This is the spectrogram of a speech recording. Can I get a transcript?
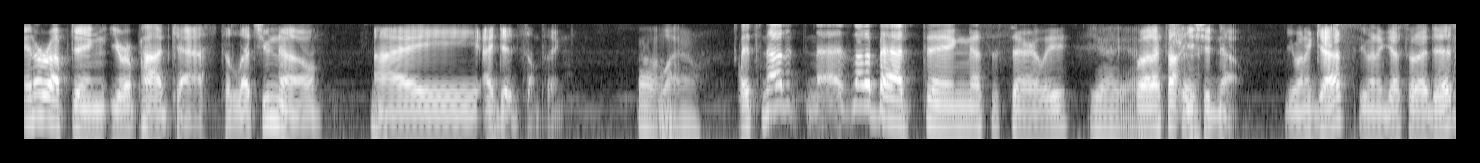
interrupting your podcast to let you know hmm. I I did something. oh What? no. It's not it's not a bad thing necessarily, yeah yeah but I thought you should know. You want to guess? You want to guess what I did?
